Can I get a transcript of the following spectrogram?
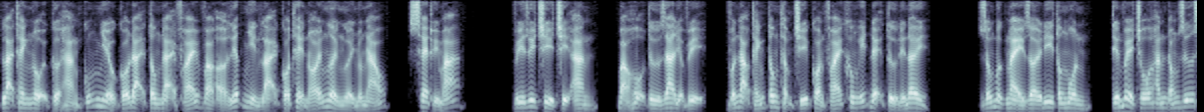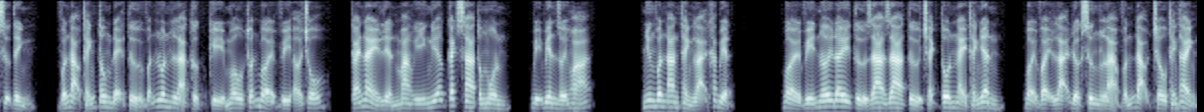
lại thành nội cửa hàng cũng nhiều có đại tông đại phái và ở liếc nhìn lại có thể nói người người nhốn náo, xe thủy mã. Vì duy trì trị an, bảo hộ từ gia địa vị, vấn đạo thánh tông thậm chí còn phái không ít đệ tử đến đây. Giống bực này rời đi tông môn, tiến về chỗ hắn đóng giữ sự tình, vấn đạo thánh tông đệ tử vẫn luôn là cực kỳ mâu thuẫn bởi vì ở chỗ, cái này liền mang ý nghĩa cách xa tông môn, bị biên giới hóa nhưng vân an thành lại khác biệt bởi vì nơi đây từ ra ra từ trạch tôn này thánh nhân bởi vậy lại được xưng là vấn đạo châu thánh thành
